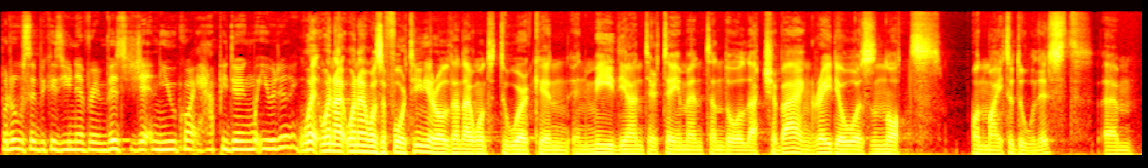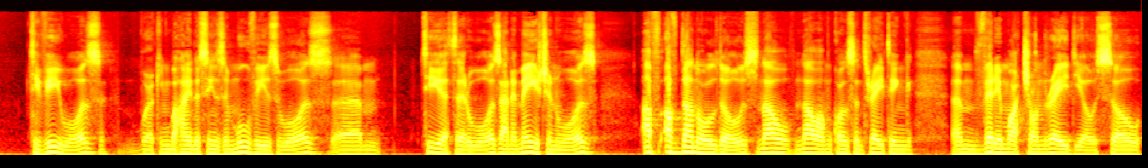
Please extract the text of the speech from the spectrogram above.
but also because you never envisaged it and you were quite happy doing what you were doing? When, when I, when I was a 14 year old and I wanted to work in, in media, entertainment, and all that shebang, radio was not on my to do list. Um, TV was, working behind the scenes in movies was, um, theater was, animation was. I've I've done all those. Now now I'm concentrating um, very much on radio. So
